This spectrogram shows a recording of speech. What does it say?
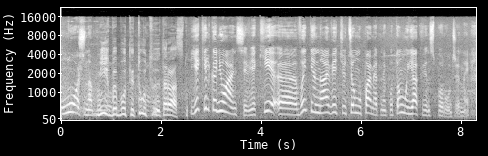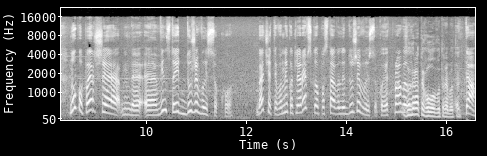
Можна було. міг би бути тут е, Тарас. Є кілька нюансів, які е, видні навіть у цьому пам'ятнику, тому як він споруджений. Ну, по-перше, е, він стоїть дуже високо. Бачите, вони Котляревського поставили дуже високо. Як правило, Задрати голову треба так. Так.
